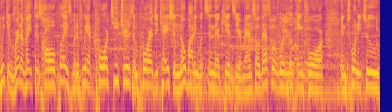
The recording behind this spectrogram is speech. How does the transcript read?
we could renovate this whole place. But if we had poor teachers and poor education, nobody would send their kids here, man. So that's what we're looking for in 22,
